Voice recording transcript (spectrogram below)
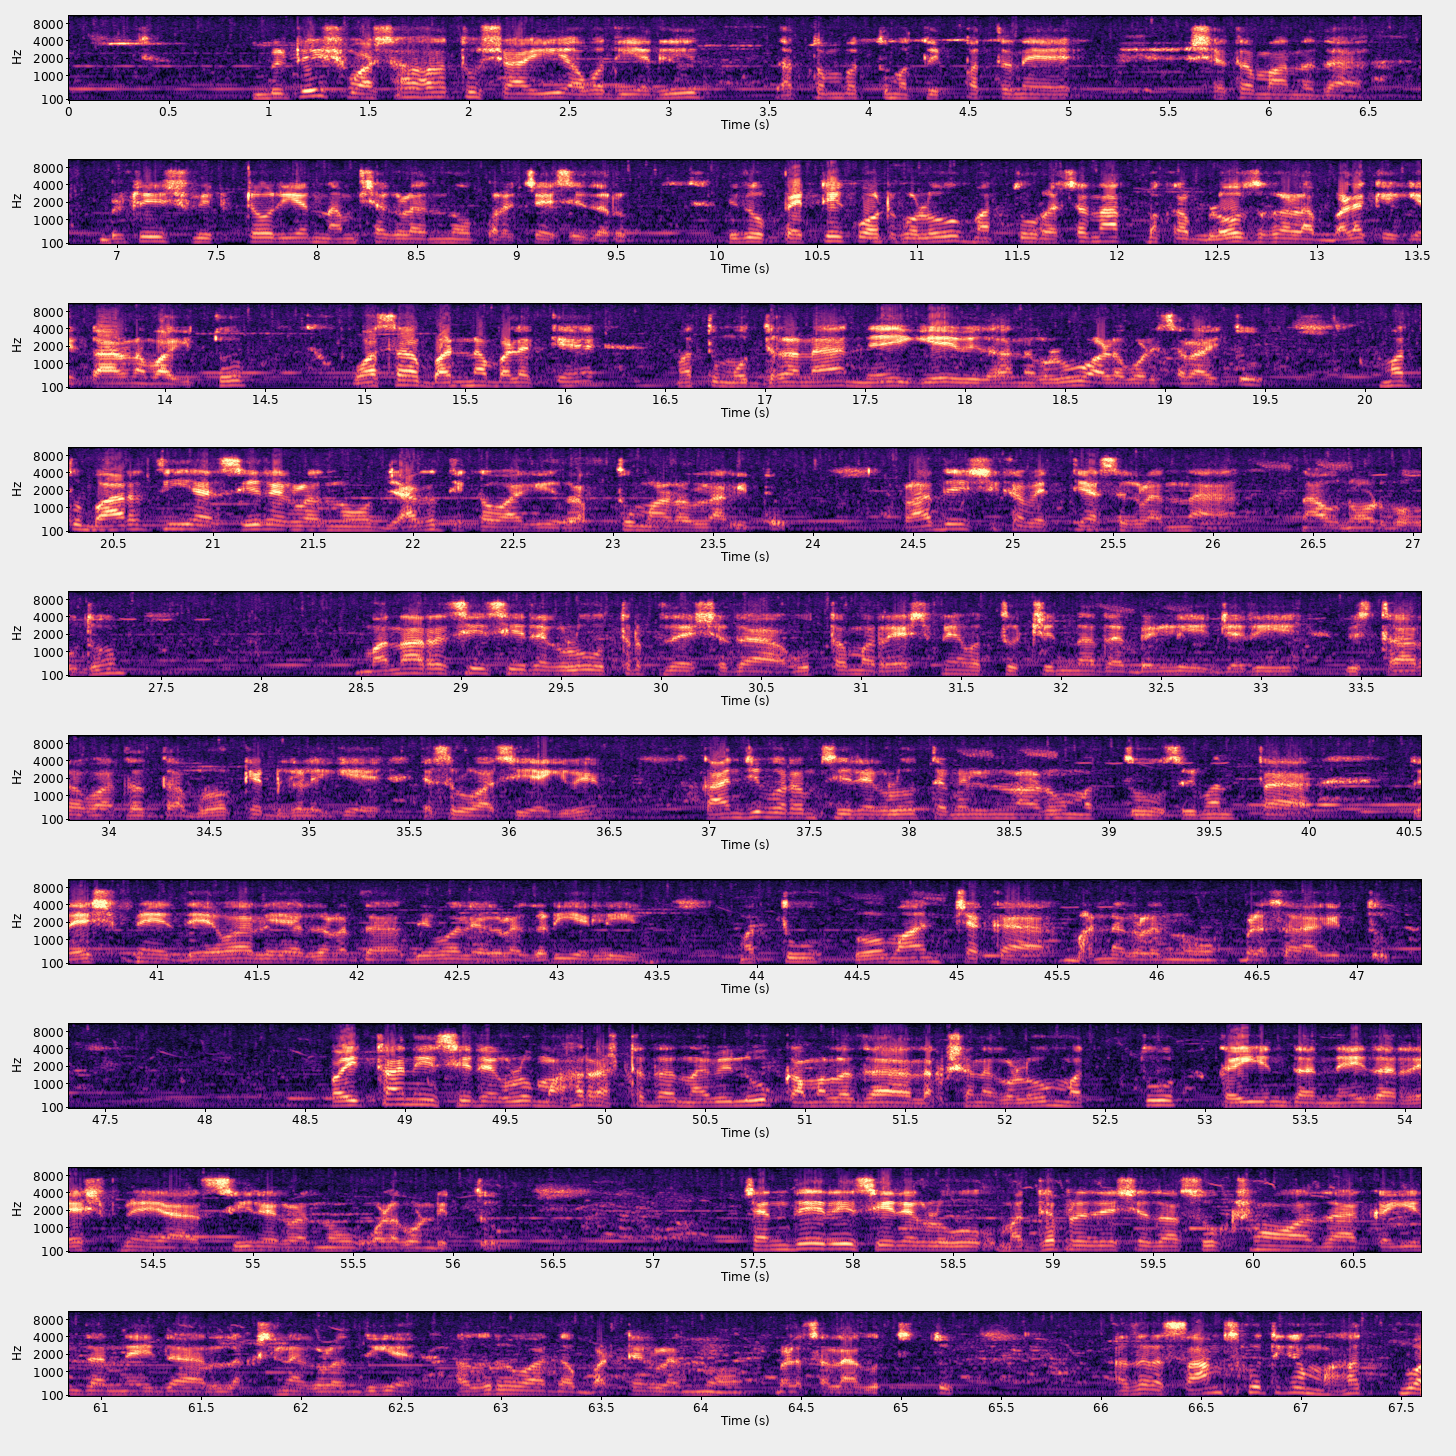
ಬ್ರಿಟಿಷ್ ವಸಾಹತುಶಾಹಿ ಅವಧಿಯಲ್ಲಿ ಹತ್ತೊಂಬತ್ತು ಮತ್ತು ಇಪ್ಪತ್ತನೇ ಶತಮಾನದ ಬ್ರಿಟಿಷ್ ವಿಕ್ಟೋರಿಯನ್ ಅಂಶಗಳನ್ನು ಪರಿಚಯಿಸಿದರು. ಇದು ಪೆಟ್ಟಿಕೋಟ್ಗಳು ಮತ್ತು ರಚನಾತ್ಮಕ ಬ್ಲೌಸ್ಗಳ ಬಳಕೆಗೆ ಕಾರಣವಾಗಿತ್ತು. ಹೊಸ ಬಣ್ಣ ಬಳಕೆ ಮತ್ತು ಮುದ್ರಣ, ನೇಯ್ಗೆ ವಿಧಾನಗಳು ಅಳವಡಿಸಲಾಯಿತು. ಮತ್ತು ಭಾರತೀಯ ಸೀರೆಗಳನ್ನು ಜಾಗತಿಕವಾಗಿ ರಫ್ತು ಮಾಡಲಾಗಿತ್ತು. ಪ್ರಾದೇಶಿಕ ವ್ಯತ್ಯಾಸಗಳನ್ನು ನಾವು ನೋಡಬಹುದು. ಮನಾರಸಿ ಸೀರೆಗಳು ಉತ್ತರ ಪ್ರದೇಶದ ಉತ್ತಮ ರೇಷ್ಮೆ ಮತ್ತು ಚಿನ್ನದ ಬೆಳ್ಳಿ ಜರಿ ವಿಸ್ತಾರವಾದಂಥ ಬ್ರೋಕೆಟ್ಗಳಿಗೆ ಹೆಸರುವಾಸಿಯಾಗಿವೆ. ಕಾಂಜೀವರಂ ಸೀರೆಗಳು ತಮಿಳುನಾಡು ಮತ್ತು ಶ್ರೀಮಂತ ರೇಷ್ಮೆ ದೇವಾಲಯಗಳ ದೇವಾಲಯಗಳ ಗಡಿಯಲ್ಲಿ ಮತ್ತು ರೋಮಾಂಚಕ ಬಣ್ಣಗಳನ್ನು ಬಳಸಲಾಗಿತ್ತು. ಪೈಥಾನಿ ಸೀರೆಗಳು ಮಹಾರಾಷ್ಟ್ರದ ನವಿಲು, ಕಮಲದ ಲಕ್ಷಣಗಳು ಮತ್ತು ಕೈಯಿಂದ ನೇಯ್ದ ರೇಷ್ಮೆಯ ಸೀರೆಗಳನ್ನು ಒಳಗೊಂಡಿತ್ತು. ಚಂದೇರಿ ಸೀರೆಗಳು ಮಧ್ಯಪ್ರದೇಶದ ಸೂಕ್ಷ್ಮವಾದ ಕೈಯಿಂದ ನೇಯ್ದ ಲಕ್ಷಣಗಳೊಂದಿಗೆ ಹಗುರವಾದ ಬಟ್ಟೆಗಳನ್ನು ಬಳಸಲಾಗುತ್ತಿತ್ತು. ಅದರ ಸಾಂಸ್ಕೃತಿಕ ಮಹತ್ವ,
